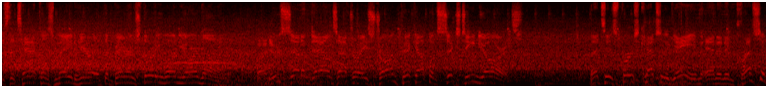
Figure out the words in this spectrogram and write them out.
as the tackle's made here at the Bears' 31-yard line. A new set of downs after a strong pickup of 16 yards. That's his first catch of the game and an impressive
